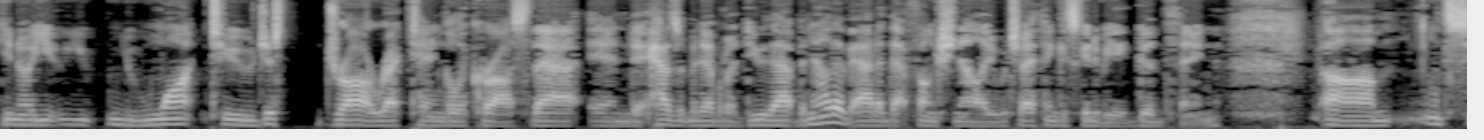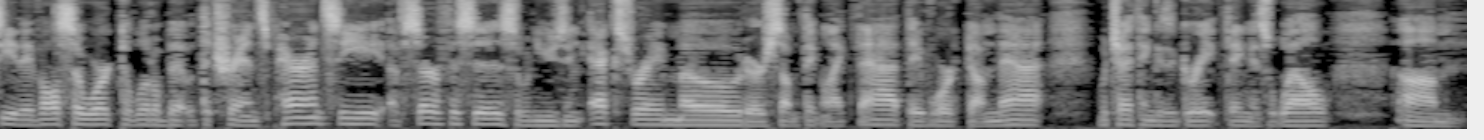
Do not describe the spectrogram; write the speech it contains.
you know, you, you you want to just draw a rectangle across that and it hasn't been able to do that but now they've added that functionality which I think is going to be a good thing. Um, let's see they've also worked a little bit with the transparency of surfaces so when using x-ray mode or something like that they've worked on that which I think is a great thing as well. Um,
